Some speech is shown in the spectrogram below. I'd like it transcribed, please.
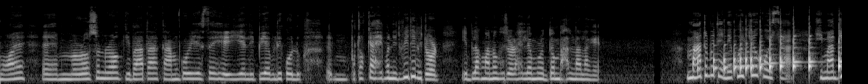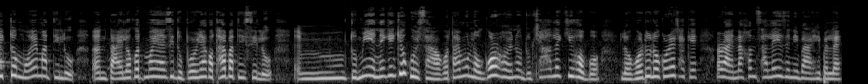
মই ৰচোন ৰ কিবা এটা কাম কৰি আছে হেৰিয়ে লিপিয়ে বুলি ক'লোঁ। পটককৈ আহিব নিদিবি দেই ভিতৰত এইবিলাক মানুহ ভিতৰত আহিলে মোৰ একদম ভাল নালাগে। মা তুমি তেনেকৈ কিয় কৈছা? হিমাদ্ৰীকতো ময়ে মাতিলোঁ তাইৰ লগত মই আজি দুপৰীয়া কথা পাতিছিলোঁ। তুমি এনেকৈ কিয় কৈছা আকৌ? তাই মোৰ লগৰ হয় ন দুখীয়া হ'লে কি হ'ব? লগৰটো লগৰে থাকে আৰু আইনাখন চালেই যেনিবা আহি পেলাই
